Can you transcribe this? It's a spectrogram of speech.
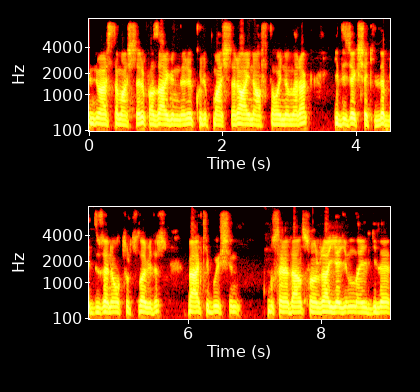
üniversite maçları, pazar günleri kulüp maçları aynı hafta oynanarak gidecek şekilde bir düzene oturtulabilir. Belki bu işin bu seneden sonra yayınla ilgili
